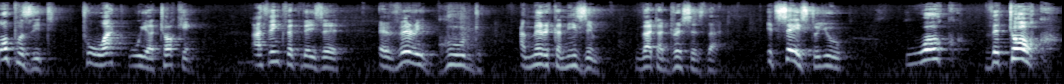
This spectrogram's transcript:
opposite to what we are talking. I think that there's a, a very good Americanism that addresses that. It says to you, walk the talk.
